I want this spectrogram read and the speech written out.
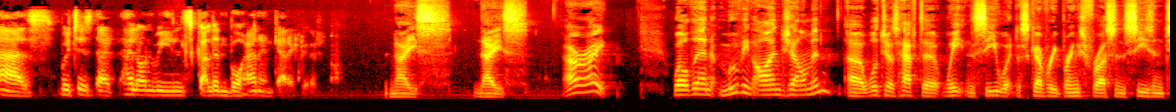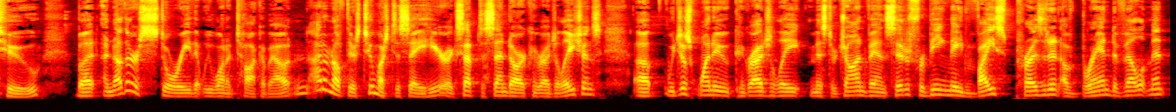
as which is that hell on wheels cullen bohannon character. Nice. Nice. All right well, then, moving on, gentlemen, uh, we'll just have to wait and see what Discovery brings for us in season two. But another story that we want to talk about, and I don't know if there's too much to say here except to send our congratulations. Uh, we just want to congratulate Mr. John Van Citters for being made vice president of brand development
